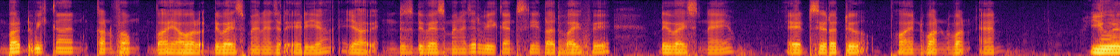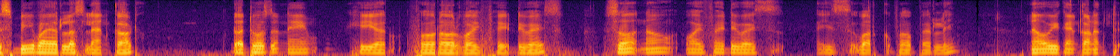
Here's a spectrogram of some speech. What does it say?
But we can confirm by our device manager area. Yeah in this device manager we can see that Wi-Fi device name 802.11n USB wireless LAN card. That was the name here for our Wi-Fi device. So now Wi-Fi device is work properly. Now we can connect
